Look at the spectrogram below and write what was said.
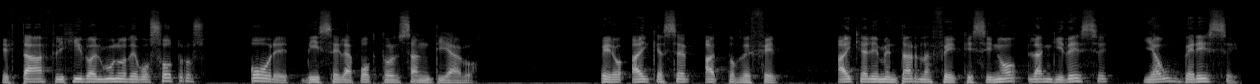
¿Está afligido alguno de vosotros? Ore, dice el apóstol Santiago pero hay que hacer actos de fe. Hay que alimentar la fe, que si no languidece y aún perece,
